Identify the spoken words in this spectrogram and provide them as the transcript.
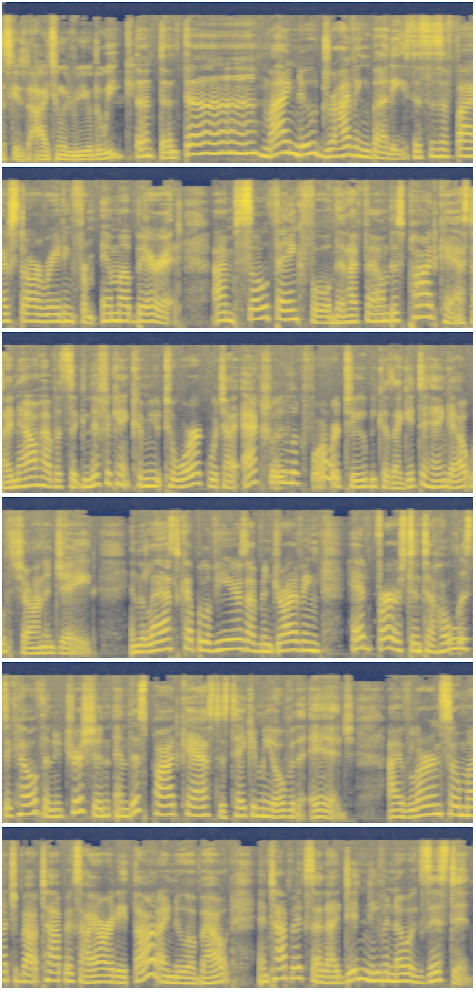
let's get to the iTunes review of the week. Dun, dun, dun. My new driving buddies. This is a five star rating from Emma Barrett. I'm so thankful that I found this podcast. I now have a significant commute to work, which I actually look forward to because I get to hang out with Shawn and Jade. In the last couple of years, I've been driving headfirst into holistic health and nutrition, and this podcast has taken me over the edge. I've learned so much about topics I already thought I knew about and topics that I didn't even know existed.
